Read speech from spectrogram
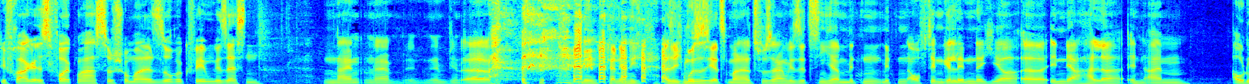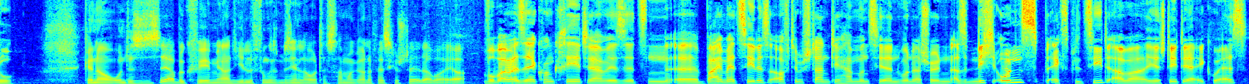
Die Frage ist, Volkmar, hast du schon mal so bequem gesessen? Nein, ne, äh, nee, kann ich nicht. Also ich muss es jetzt mal dazu sagen, wir sitzen hier mitten, mitten auf dem Gelände hier äh, in der Halle in einem Auto. Genau, und es ist sehr bequem, ja. Die Lüftung ist ein bisschen laut, das haben wir gerade festgestellt, aber ja. Wobei wir sehr konkret, ja, wir sitzen äh, bei Mercedes auf dem Stand, die haben uns hier einen wunderschönen, also nicht uns explizit, aber hier steht der EQS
